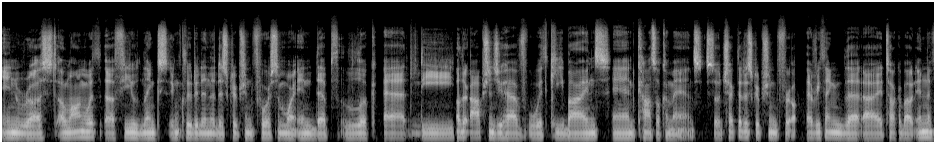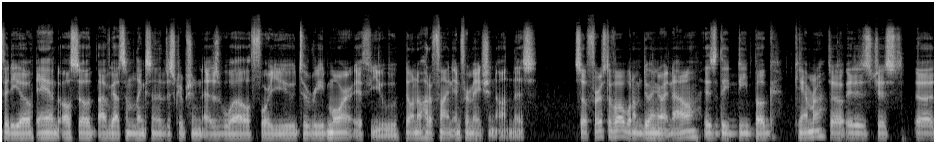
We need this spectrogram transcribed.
in Rust, along with a few links included in the description for some more in-depth look at the other options you have with keybinds and console commands. So check the description for everything that I talk about in the video. And also I've got some links in the description as well for you to read more if you don't know how to find information on this. So first of all, what I'm doing right now is the debug camera. So it is just uh,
